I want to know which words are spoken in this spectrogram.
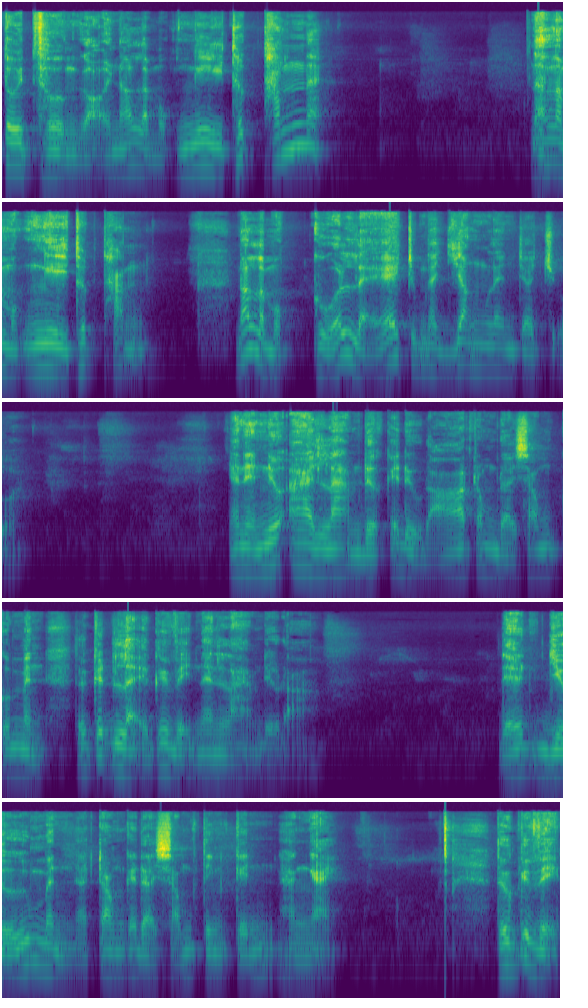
tôi thường gọi nó là một nghi thức thánh đó. Nó là một nghi thức thánh. Nó là một của lễ chúng ta dâng lên cho Chúa. Cho nên nếu ai làm được cái điều đó trong đời sống của mình, tôi kích lệ quý vị nên làm điều đó. Để giữ mình ở trong cái đời sống tin kính hàng ngày. Thưa quý vị,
